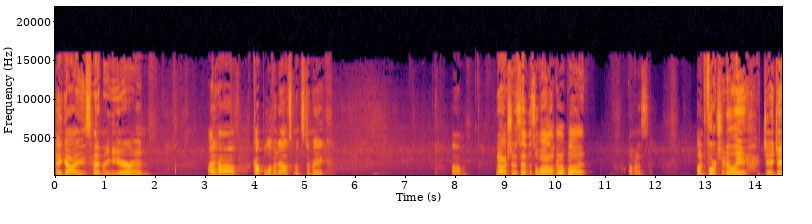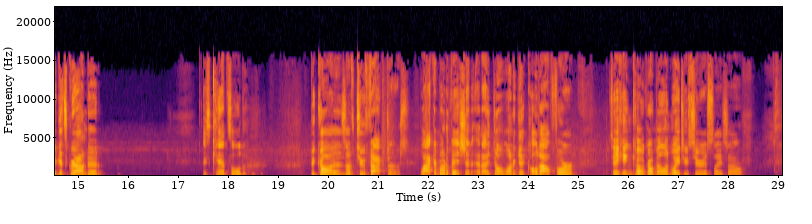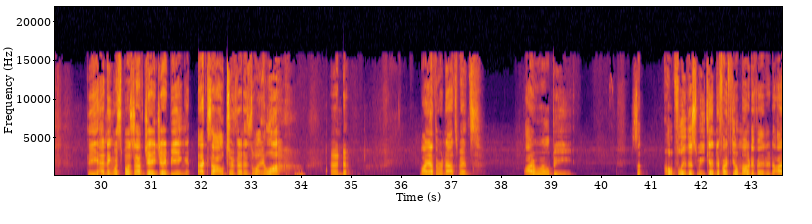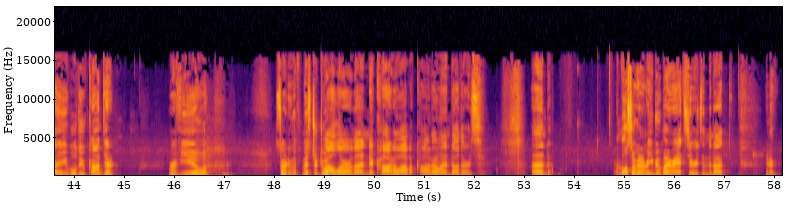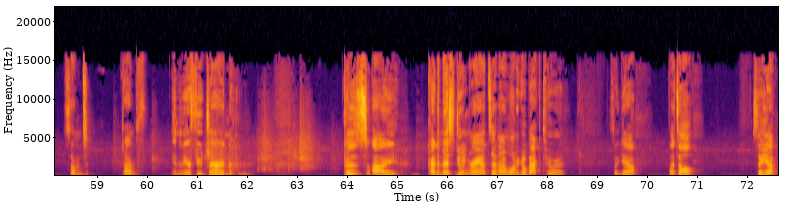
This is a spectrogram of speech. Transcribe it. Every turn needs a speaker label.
Speaker 1: Hey guys, Henry here, and I have a couple of announcements to make. Um, now I should have said this a while ago, but I'm gonna. Unfortunately, JJ gets grounded. Is canceled because of two factors: lack of motivation, and I don't want to get called out for taking CoComelon way too seriously. So. The ending was supposed to have JJ being exiled to Venezuela. And my other announcements I will be. So, hopefully, this weekend, if I feel motivated, I will do content review. Starting with Mr. Dweller, then Nikado Avocado, and others. And I'm also going to reboot my rant series in the not. In a, some. T- time in the near future and because I kind of miss doing rants and I want to go back to it. So, yeah, that's all. See ya.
